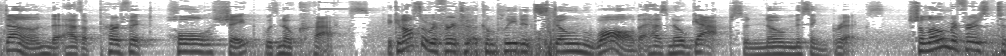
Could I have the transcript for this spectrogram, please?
stone that has a perfect, whole shape with no cracks. It can also refer to a completed stone wall that has no gaps and no missing bricks. Shalom refers to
